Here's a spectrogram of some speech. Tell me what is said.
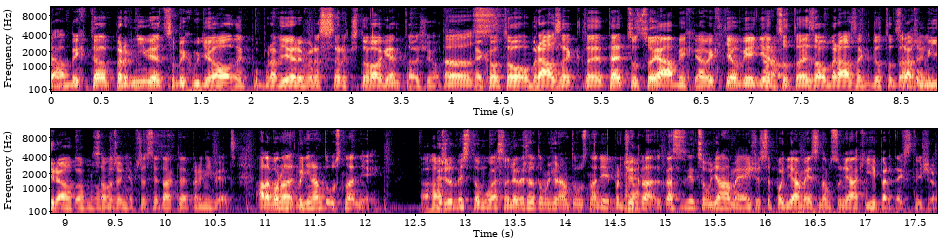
Já bych to první věc, co bych udělal, tak popravdě je reverse search toho agenta, že jo? S- jako to obrázek, to je, to je to, co já bych. Já bych chtěl vědět, Ano. co to je za obrázek, kdo to teda Samozřejmě. umírá tam, no. Samozřejmě, přesně tak, to je první věc. Ale ono, oni nám to usnadnějí. Aha. Věřil bys tomu, já jsem nevěřil tomu, že nám to usnadí. Protože kla- klasicky co uděláme je, že se podíváme, jestli tam jsou nějaký hypertexty, že? jo?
